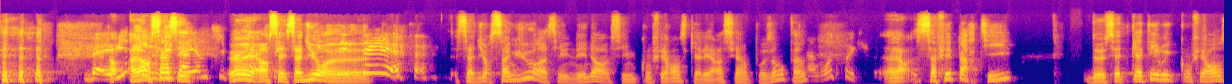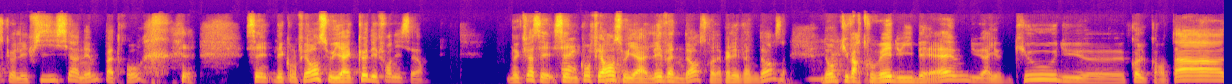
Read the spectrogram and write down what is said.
Ben oui, alors, ça, c'est. alors ça dure. Ça dure cinq jours. Hein, c'est une énorme. C'est une conférence qui a l'air assez imposante. Hein. C'est un gros truc. Alors, ça fait partie de cette catégorie de conférences que les physiciens n'aiment pas trop. c'est des conférences où il n'y a que des fournisseurs. Donc, tu vois, c'est une conférence où il y a les vendors, ce qu'on appelle les vendors. Donc, tu vas retrouver du IBM, du IonQ, du euh, Colcanta,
